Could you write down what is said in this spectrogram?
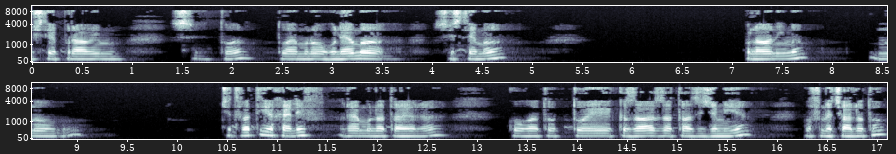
ще правим това. Това е много голяма система, план има, но четвъртия халиф, Рамула Тайра, когато той каза за тази джамия в началото,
